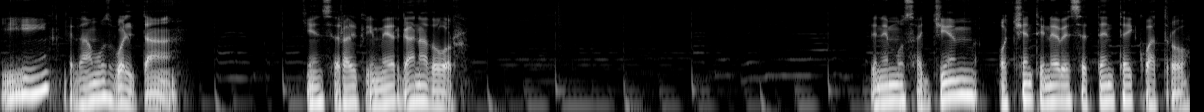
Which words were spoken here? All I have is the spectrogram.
y le damos vuelta. ¿Quién será el primer ganador? Tenemos a Jim 8974.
